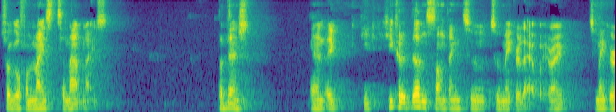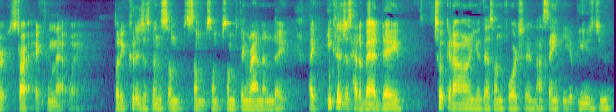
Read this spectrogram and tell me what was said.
She'll go from nice to not nice. But then, she, and it, he he could have done something to to make her that way, right? To make her start acting that way. But it could have just been some some some something random day. Like he could have just had a bad day, took it out on you. That's unfortunate. Not saying he abused you,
